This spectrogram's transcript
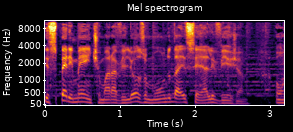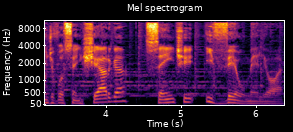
Experimente o maravilhoso mundo da ICL Vision, onde você enxerga, sente e vê o melhor.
